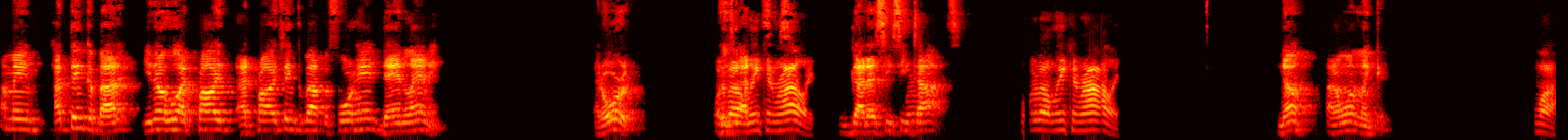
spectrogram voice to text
I mean, I'd think about it. You know who I'd probably I'd probably think about beforehand? Dan Lanning at Oregon. What about Lincoln Riley? Who's got SEC ties? What about Lincoln Riley? No, I don't want Lincoln. Why?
